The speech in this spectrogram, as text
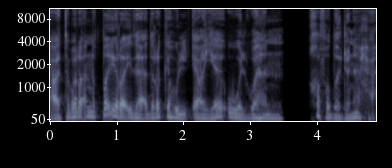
اعتبر أن الطائر إذا أدركه الإعياء والوهن خفض جناحه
